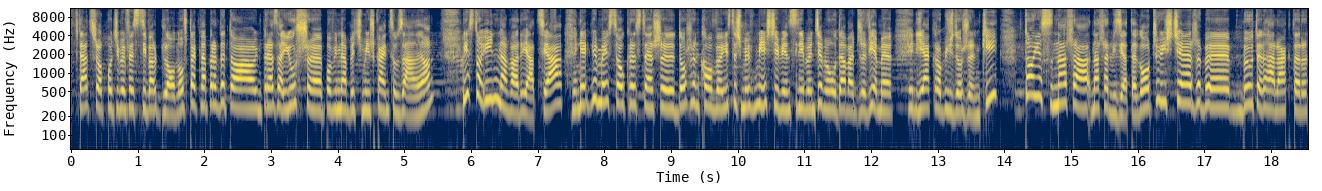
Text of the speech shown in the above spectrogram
w Teatrze obchodzimy Festiwal Plonów. Tak naprawdę ta impreza już e, powinna być mieszkańcom znana. Jest to inna wariacja. Jak wiemy, jest to okres też e, dożynkowy. Jesteśmy w mieście, więc nie będziemy udawać, że wiemy, jak robić dożynki. To jest nasza, nasza wizja tego. Oczywiście, żeby był ten charakter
